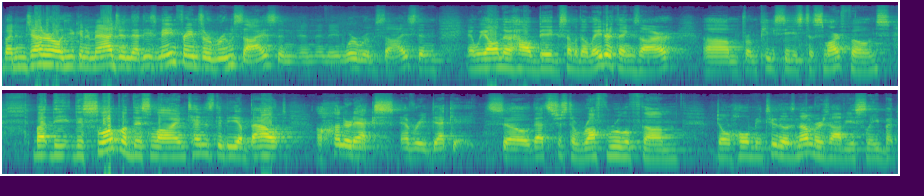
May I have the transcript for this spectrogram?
but in general, you can imagine that these mainframes are room sized, and, and, and, they were room sized. And, and we all know how big some of the later things are, um, from PCs to smartphones. But the, the slope of this line tends to be about 100x every decade. So that's just a rough rule of thumb. Don't hold me to those numbers, obviously, but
